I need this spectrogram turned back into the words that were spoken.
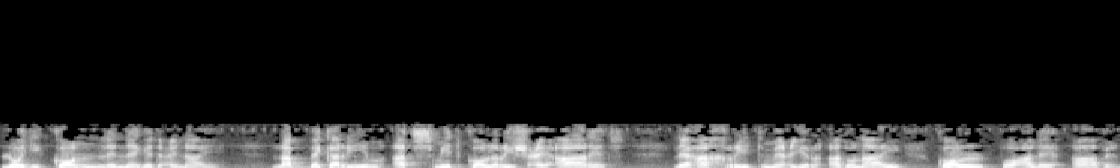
לא ייכון לנגד עיני. לבקרים עצמית כל רשעי ארץ, להכרית מעיר אדוני כל פועלי אבן.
